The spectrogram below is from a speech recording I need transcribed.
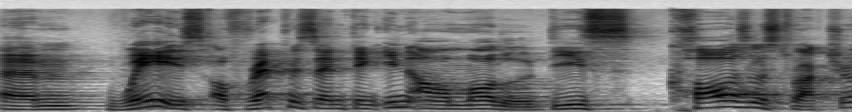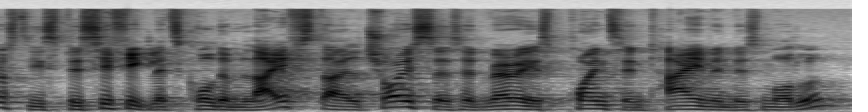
um, ways of representing in our model these causal structures, these specific, let's call them lifestyle choices at various points in time in this model.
